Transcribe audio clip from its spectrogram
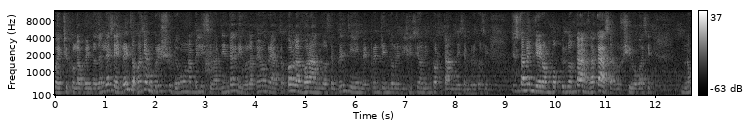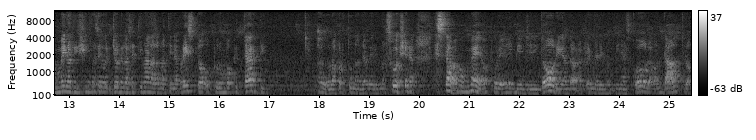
poi ci fu l'avvento delle serre, insomma siamo cresciuti con una bellissima azienda agricola, abbiamo creato collaborando sempre insieme, prendendo le decisioni importanti sempre così. Giustamente ero un po' più lontana da casa, uscivo quasi non meno di 5-6 giorni alla settimana la mattina presto oppure un po' più tardi. Avevo la fortuna di avere una suocera che stava con me oppure i miei genitori che andavano a prendere i bambini a scuola quant'altro.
